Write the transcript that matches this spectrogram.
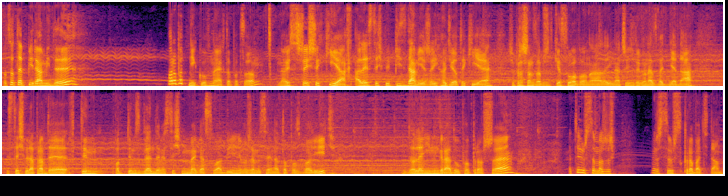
Po co te piramidy? Po robotników, no jak to po co? No jest w lżejszych kijach, ale jesteśmy pizdami, jeżeli chodzi o te kije. Przepraszam za brzydkie słowo, no ale inaczej się tego nazwać nie da. Jesteśmy naprawdę w tym, pod tym względem jesteśmy mega słabi, nie możemy sobie na to pozwolić. Do Leningradu poproszę. A ty już sobie możesz, możesz sobie już skrobać tam.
